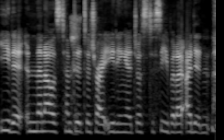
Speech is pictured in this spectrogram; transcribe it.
eat it, and then I was tempted to try eating it just to see, but I, I didn't.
